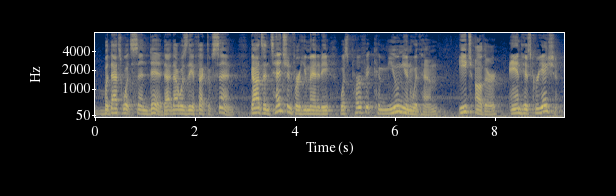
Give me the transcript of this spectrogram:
but that's what sin did. That, that was the effect of sin. God's intention for humanity was perfect communion with Him each other, and his creation.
